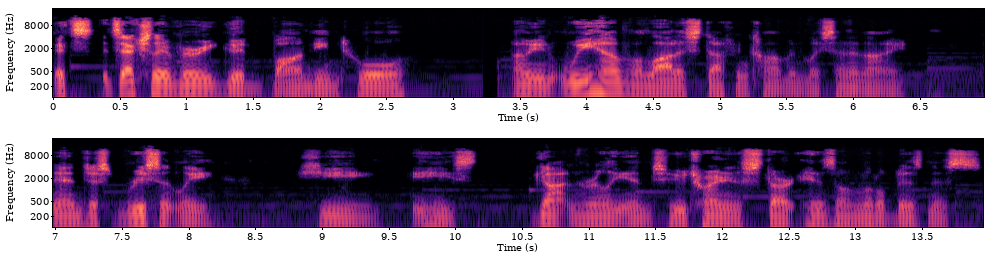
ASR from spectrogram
It's it's actually a very good bonding tool. I mean, we have a lot of stuff in common, my son and I, and just recently, he he's gotten really into trying to start his own little business,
